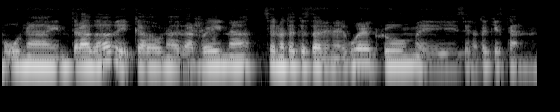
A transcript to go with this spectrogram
una entrada de cada una de las reinas, se nota que están en el workroom, eh, se nota que están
